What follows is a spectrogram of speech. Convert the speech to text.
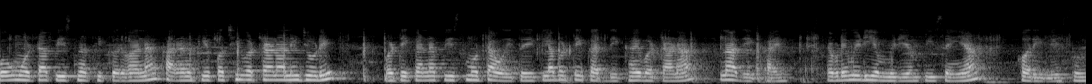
બહુ મોટા પીસ નથી કરવાના, કારણ કે પછી વટાણાની જોડે બટેકાના પીસ મોટા હોય તો એકલા બટેકા દેખાય, વટાણા ના દેખાય. આપણે મીડિયમ મીડિયમ પીસ અહીંયા કરી લઈશું.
